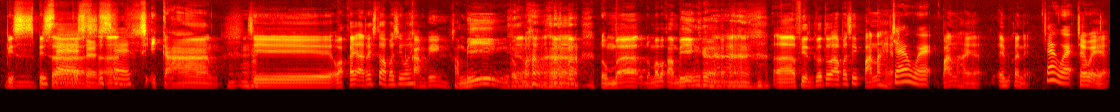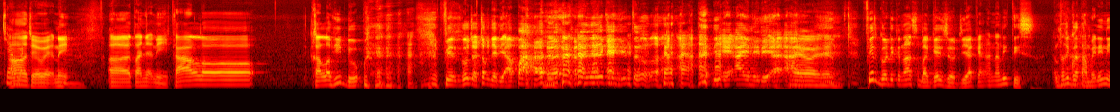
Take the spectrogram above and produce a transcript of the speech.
Pis, Pisces, Pisces. Pisces. si ikan, si Wakai Aries itu apa sih Wai? Kambing. Kambing. Domba. domba, apa kambing? Eh, Virgo tuh apa sih? Panah ya? Cewek, Panah ya? Eh bukan ya? cewek. Cewek ya? Cewek. Ah, cewek. Nih, eh, tanya nih, kalau kalau hidup Virgo cocok jadi apa? Katanya kayak gitu. di AI nih di AI. Ayo, ayo. Virgo dikenal sebagai zodiak yang analitis. Nanti gue tambahin ini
